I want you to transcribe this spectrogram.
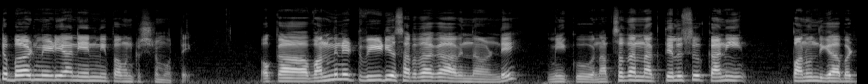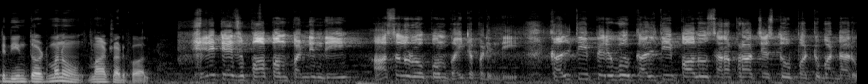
టు బర్డ్ మీడియా. నేను మీ పవన్ కృష్ణమూర్తి. ఒక వన్ మినిట్ వీడియో సరదాగా విందామండి. మీకు నచ్చదని నాకు తెలుసు కానీ పనుంది కాబట్టి దీంతో మనం మాట్లాడుకోవాలి. హెరిటేజ్ పాపం పండింది అసలు రూపం బయటపడింది. కల్తీ పెరుగు కల్తీ పాలు సరఫరా చేస్తూ పట్టుబడ్డారు.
